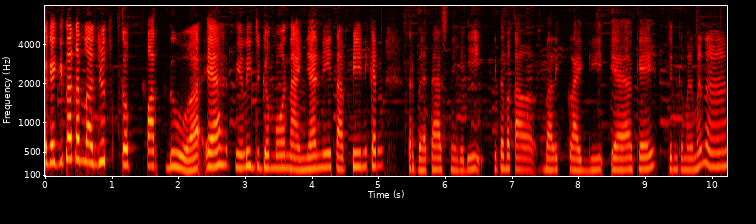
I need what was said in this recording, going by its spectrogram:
Oke, kita akan lanjut ke part 2 ya. Nili juga mau nanya nih, tapi ini kan terbatas nih. Jadi kita bakal balik lagi ya, oke? Jangan ke mana-mana.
